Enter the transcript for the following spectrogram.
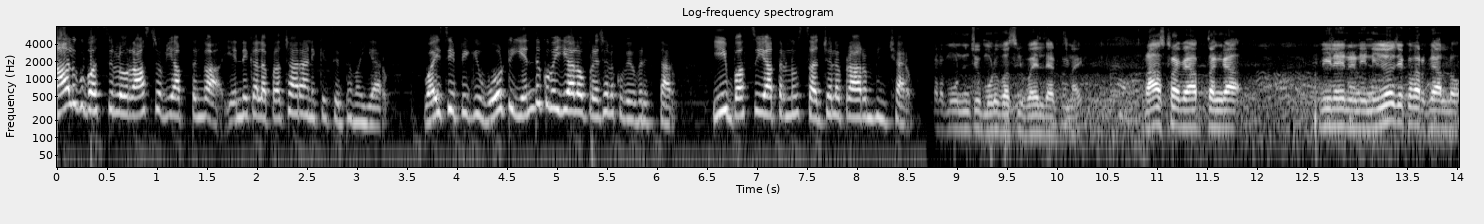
నాలుగు బస్సుల్లో రాష్ట్ర వ్యాప్తంగా ఎన్నికల ప్రచారానికి సిద్ధమయ్యారు. వైసీపీకి ఓటు ఎందుకు వెయ్యాలో ప్రజలకు వివరిస్తారు. ఈ బస్సు యాత్రను సజ్జల ప్రారంభించారు. మూడు నుంచి మూడు బస్సులు బయలుదేరుతున్నాయి. రాష్ట్ర వ్యాప్తంగా వీలైనన్ని నియోజకవర్గాల్లో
